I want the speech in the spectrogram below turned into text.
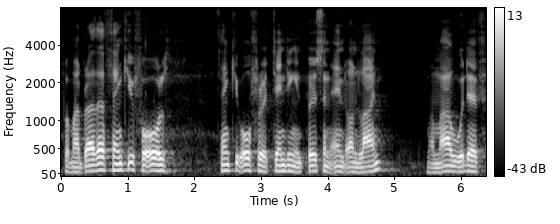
For my brother, thank you for all. Thank you all for attending in person and online. Mama would have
